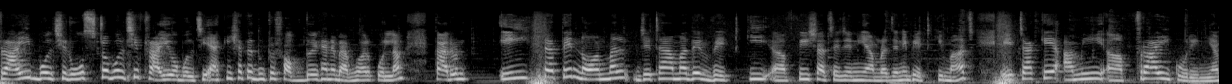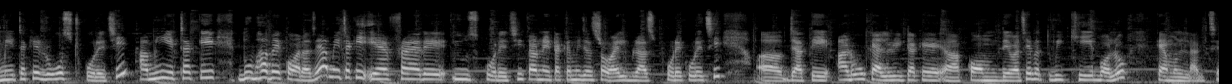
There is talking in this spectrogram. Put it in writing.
ফ্রাই বলছি রোস্টও বলছি ফ্রাইও বলছি। একই সাথে দুটো শব্দ এখানে ব্যবহার করলাম। কারণ এইটাতে নর্মাল যেটা আমাদের ভেটকি ফিশ আছে যে নিয়ে আমরা জানি ভেটকি মাছ, এটাকে আমি ফ্রাই করিনি। আমি এটাকে রোস্ট করেছি। আমি এটাকে দুভাবে করা যায়। আমি এটাকে এয়ার ফ্রায়ারে ইউজ করেছি, কারণ এটাকে আমি জাস্ট অয়েল ব্রাশ করে করেছি যাতে আরও ক্যালোরিটাকে কম দেওয়া যায়। বা তুমি খেয়ে বলো কেমন লাগছে।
